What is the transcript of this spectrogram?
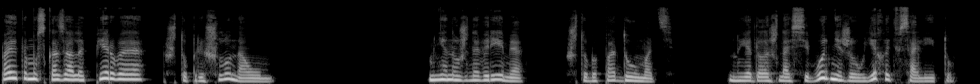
Поэтому сказала первое, что пришло на ум. Мне нужно время, чтобы подумать, но я должна сегодня же уехать в Солиту.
